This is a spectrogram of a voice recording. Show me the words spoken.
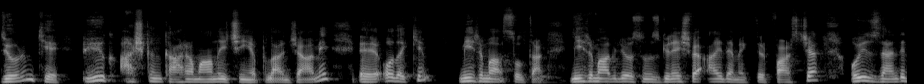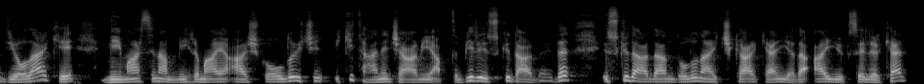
Diyorum ki büyük aşkın kahramanı için yapılan cami. E, o da kim? Mihrimah Sultan. Mihrimah biliyorsunuz güneş ve ay demektir Farsça. O yüzden de diyorlar ki Mimar Sinan Mihrimah'a aşık olduğu için iki tane cami yaptı. Biri Üsküdar'daydı. Üsküdar'dan Dolunay çıkarken ya da ay yükselirken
